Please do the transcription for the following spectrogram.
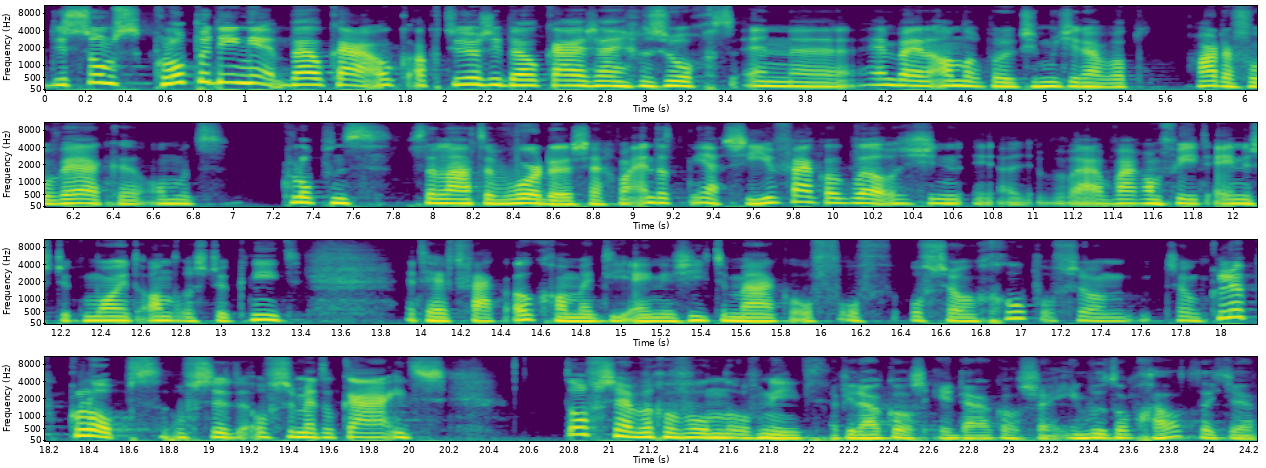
dus soms kloppen dingen bij elkaar, ook acteurs die bij elkaar zijn gezocht. En, uh, en bij een andere productie moet je daar wat harder voor werken om het kloppend te laten worden, zeg maar. En dat ja, zie je vaak ook wel. Als je, waar, waarom vind je het ene stuk mooi, het andere stuk niet? Het heeft vaak ook gewoon met die energie te maken... of, of, of zo'n groep of zo'n zo'n club klopt. Of ze, of ze met elkaar iets tofs hebben gevonden of niet. Heb je daar ook als, daar ook als invloed op gehad? Dat je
